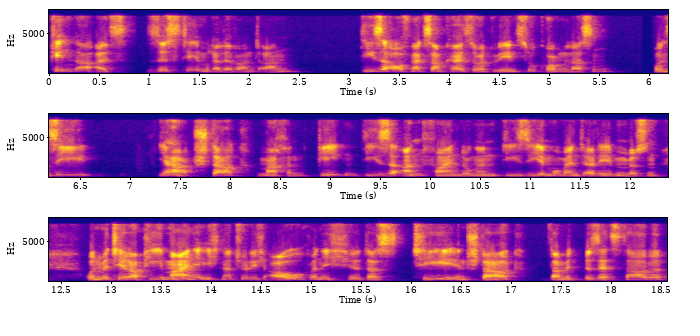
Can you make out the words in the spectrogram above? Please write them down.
Kinder als systemrelevant an. Diese Aufmerksamkeit sollten wir ihnen zukommen lassen und sie ja stark machen gegen diese Anfeindungen, die sie im Moment erleben müssen. Und mit Therapie meine ich natürlich auch, wenn ich das T in stark damit besetzt habe,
